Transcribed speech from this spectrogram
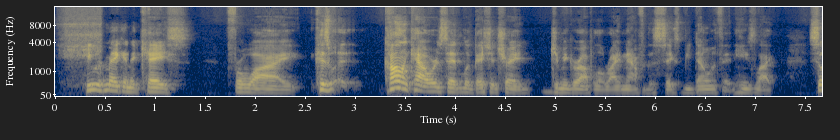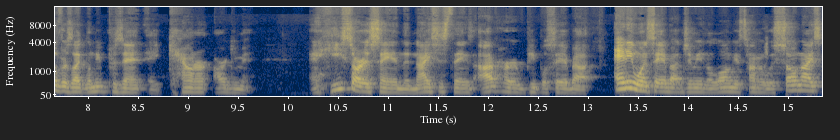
He was making a case for why, because Colin Cowherd said, look, they should trade Jimmy Garoppolo right now for the six, be done with it. And he's like, Silver's like, let me present a counter argument. And he started saying the nicest things I've heard people say about anyone say about Jimmy in the longest time. It was so nice.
